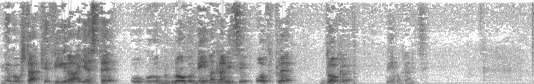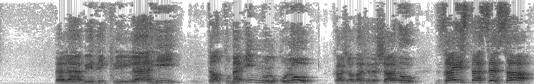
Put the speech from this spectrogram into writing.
Nego šta? Kethira jeste ogromno. Mnogo. Nema granice. Odkle? Dokle? Nema granice. Ela bi zikri Allahi tatma innul kulub, kaže Allah Đelešanuhu, zaista se sa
